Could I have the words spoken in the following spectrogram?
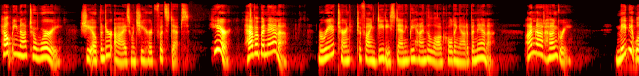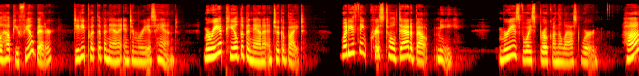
Help me not to worry. She opened her eyes when she heard footsteps. Here, have a banana. Maria turned to find Dee standing behind the log holding out a banana. I'm not hungry. Maybe it will help you feel better. Dee put the banana into Maria's hand. Maria peeled the banana and took a bite. What do you think Chris told Dad about me? Maria's voice broke on the last word. Huh?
